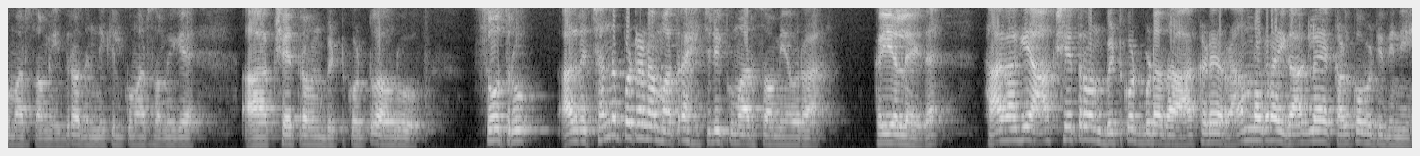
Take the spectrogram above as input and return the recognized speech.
ಕುಮಾರಸ್ವಾಮಿ ಇದ್ರು. ಅದನ್ನ ನಿಖಿಲ್ ಕುಮಾರಸ್ವಾಮಿಗೆ ಆ ಕ್ಷೇತ್ರವನ್ನು ಬಿಟ್ಟುಕೊಟ್ಟು ಅವರು ಸೋತ್ರು. ಆದರೆ ಚನ್ನಪಟ್ಟಣ ಮಾತ್ರ ಎಚ್ ಡಿ ಕುಮಾರಸ್ವಾಮಿ ಅವರ ಕೈಯಲ್ಲೇ ಇದೆ. ಹಾಗಾಗಿ ಆ ಕ್ಷೇತ್ರವನ್ನು ಬಿಟ್ಕೊಟ್ಬಿಡೋದ, ಆ ಕಡೆ ರಾಮನಗರ ಈಗಾಗಲೇ ಕಳ್ಕೊಬಿಟ್ಟಿದ್ದೀನಿ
